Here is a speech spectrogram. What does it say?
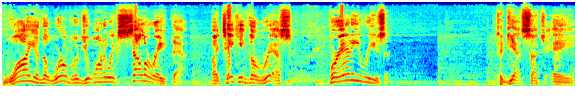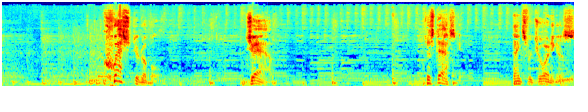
Why in the world would you want to accelerate that by taking the risk for any reason to get such a questionable jab? Just ask it. Thanks for joining us.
